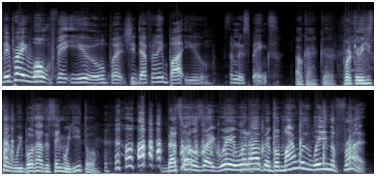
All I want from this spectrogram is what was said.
they probably won't fit you, but she definitely bought you some new Spanx. Okay, good. Porque dijiste we both have the same hoyito. That's why I was like, wait, what happened? But mine was way in the front.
